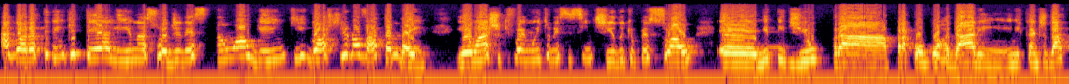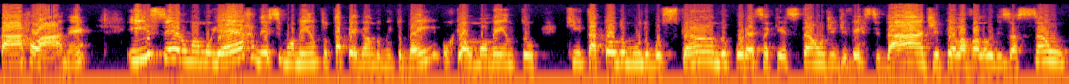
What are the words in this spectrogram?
agora tem que ter ali na sua direção alguém que goste de inovar também. E eu acho que foi muito nesse sentido que o pessoal é, me pediu para concordar em, em me candidatar lá, né? E ser uma mulher, nesse momento, está pegando muito bem, porque é um momento que está todo mundo buscando por essa questão de diversidade, pela valorização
